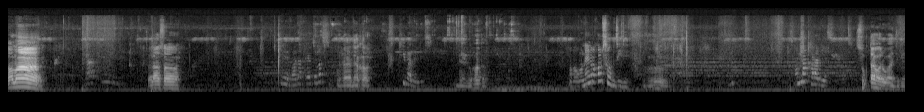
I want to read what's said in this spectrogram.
মা চলে আসো। হ্যাঁ দেখো। দেখব তো। অনেক রকম সবজি যে। শুক্তা করব আজকে।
